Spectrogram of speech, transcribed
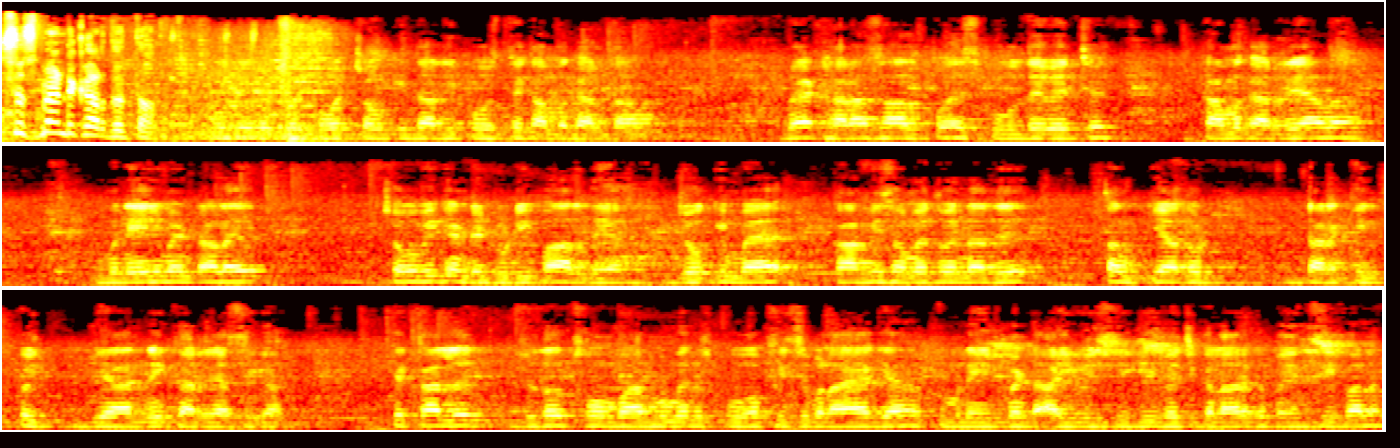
ਸਸਪੈਂਡ ਕਰ ਦਿੱਤਾ। ਉਹਦੇ ਚੌਕੀਦਾਰ ਦੀ ਪੋਸਟ ਤੇ ਕੰਮ ਕਰਦਾ ਵਾਂ। ਮੈਂ 18 ਸਾਲ ਤੋਂ ਇਸ ਸਕੂਲ ਦੇ ਵਿੱਚ ਕੰਮ ਕਰ ਰਿਹਾ ਵਾਂ। ਮੈਨੇਜਮੈਂਟ ਵਾਲੇ 24 ਘੰਟੇ ਡਿਊਟੀ ਭਾਲਦੇ ਆ, ਜੋ ਕਿ ਮੈਂ ਕਾਫੀ ਸਮੇਂ ਤੋਂ ਇਹਨਾਂ ਦੇ ਧਮਕੀਆਂ ਤੋਂ ਡਰ ਕੇ ਕੋਈ ਬਿਆਨ ਨਹੀਂ ਕਰ ਰਿਹਾ ਸੀਗਾ। ਤੇ ਕੱਲ ਜਦੋਂ ਸੋਮਵਾਰ ਨੂੰ ਮੈਨੂੰ ਸਕੂਲ ਆਫਿਸ 'ਚ ਬੁਲਾਇਆ ਗਿਆ, ਮੈਨੇਜਮੈਂਟ ਆਈ ਹੋਈ ਸੀਗੀ, ਵਿੱਚ ਕਲਰਕ ਪ੍ਰਿੰਸੀਪਲ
